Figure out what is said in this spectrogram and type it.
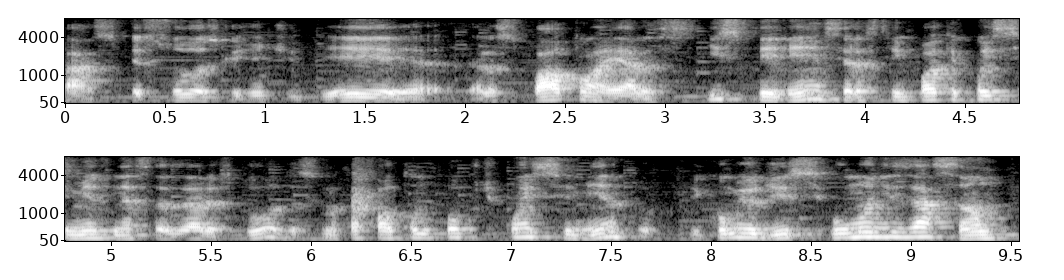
as pessoas que a gente vê, elas faltam a elas experiência, elas têm, podem conhecimento nessas áreas todas, mas está faltando um pouco de conhecimento e, como eu disse, humanização.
